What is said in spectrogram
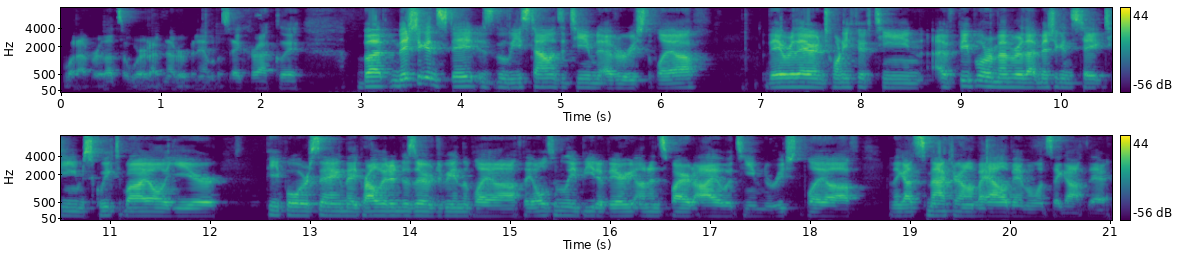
whatever. That's a word I've never been able to say correctly. But Michigan State is the least talented team to ever reach the playoff. They were there in 2015. If people remember that Michigan State team squeaked by all year, people were saying they probably didn't deserve to be in the playoff. They ultimately beat a very uninspired Iowa team to reach the playoff, and they got smacked around by Alabama once they got there.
